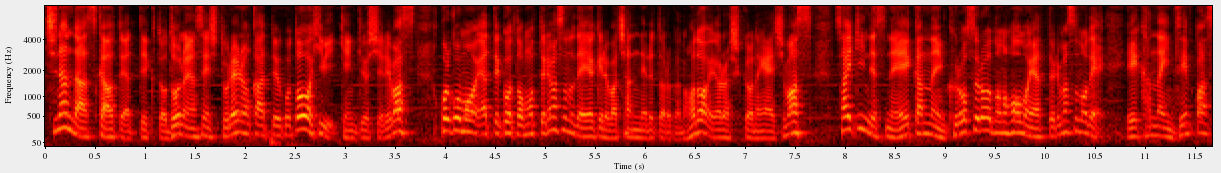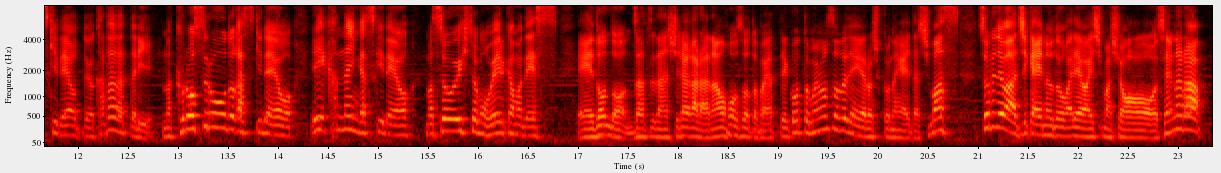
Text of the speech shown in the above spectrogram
ちなんだスカウトやっていくと、どのような選手取れるのかということを日々研究しております。これもやっていこうと思っておりますので、よければチャンネル登録のほどよろしくお願いします。最近ですね、栄冠9クロスロードの方もやっておりますので、栄冠9全般好きだよという方だったり、まあ、クロスロードが好きだよ、映画ないんが好きだよ、まあ、そういう人もウェルカムです。えー、どんどん雑談しながら生放送とかやっていこうと思いますので、よろしくお願いいたします。それでは次回の動画でお会いしましょう。さよなら。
